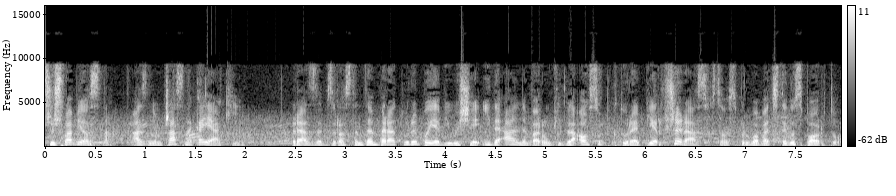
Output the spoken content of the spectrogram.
Przyszła wiosna, a z nią czas na kajaki. Wraz ze wzrostem temperatury pojawiły się idealne warunki dla osób, które pierwszy raz chcą spróbować tego sportu.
